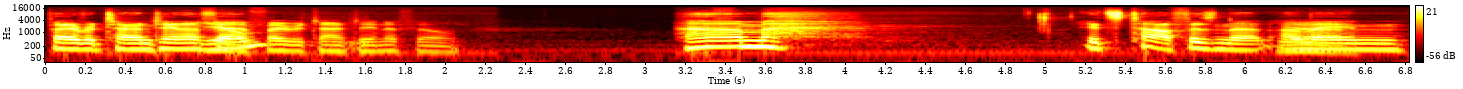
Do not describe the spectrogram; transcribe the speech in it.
Favorite Tarantino Yeah, film? Yeah, favorite Tarantino film. Um, it's tough, isn't it? I mean,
